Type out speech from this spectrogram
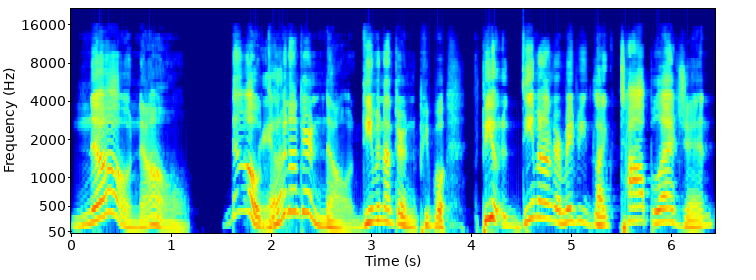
No, no, no. Really? Demon Hunter, no. Demon Hunter and people, people, Demon Hunter maybe like top legend.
